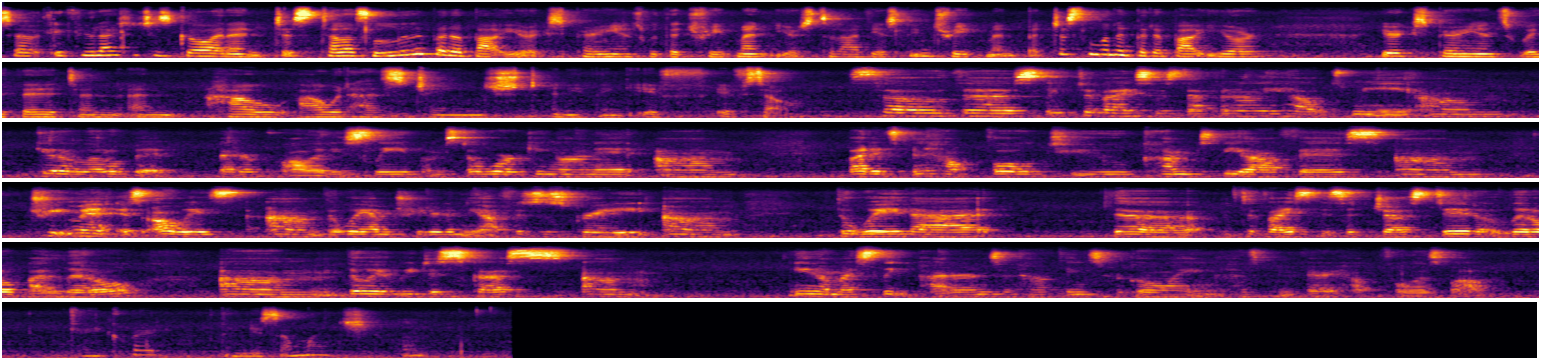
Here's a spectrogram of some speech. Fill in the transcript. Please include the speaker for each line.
Speaker 1: So, if you'd like to just go ahead and just tell us a little bit about your experience with the treatment, you're still obviously in treatment, but just a little bit about your your experience with it and, and how, how it has changed anything, if if so.
Speaker 2: So the sleep device has definitely helped me um, get a little bit better quality sleep. I'm still working on it, um, but it's been helpful to come to the office. Um, treatment is always um, the way I'm treated in the office is great. Um, the way that the device is adjusted a little by little, um, the way we discuss, um, you know, my sleep patterns and how things are going has been very helpful as well.
Speaker 1: Okay, great. Thank you so much.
